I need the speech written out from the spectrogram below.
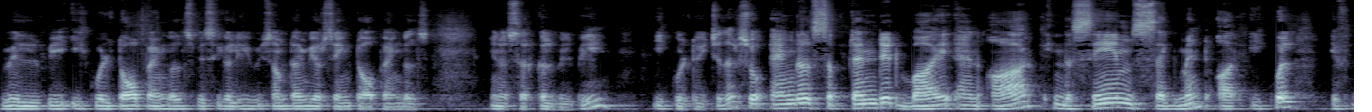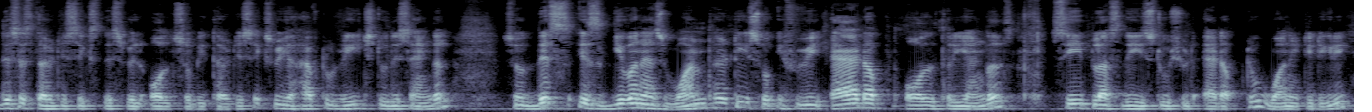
will be equal top angles. Basically sometimes we are saying top angles in a circle will be equal to each other. So angles subtended by an arc in the same segment are equal. If this is 36 this will also be 36 we have to reach to this angle. So this is given as 130 so if we add up all three angles c plus these two should add up to 180 degree.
